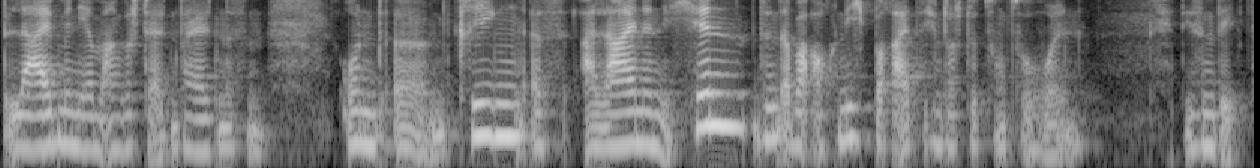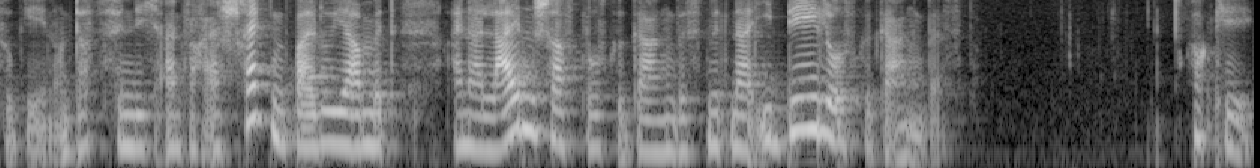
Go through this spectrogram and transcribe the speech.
bleiben in ihren Angestelltenverhältnissen und äh, kriegen es alleine nicht hin, sind aber auch nicht bereit, sich Unterstützung zu holen, diesen Weg zu gehen. Und das finde ich einfach erschreckend, weil du ja mit einer Leidenschaft losgegangen bist, mit einer Idee losgegangen bist. Okay,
